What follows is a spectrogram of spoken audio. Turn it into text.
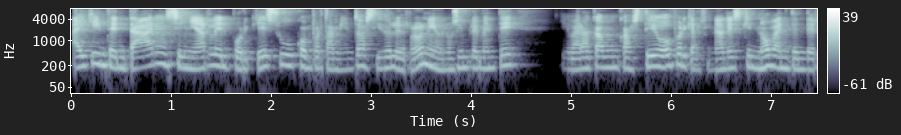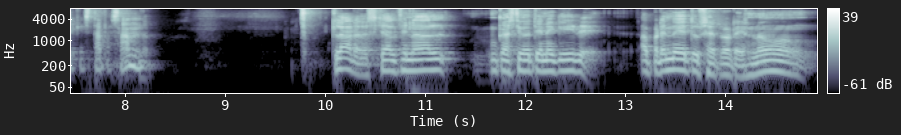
hay que intentar enseñarle el por qué su comportamiento ha sido el erróneo, no simplemente llevar a cabo un castigo porque al final es que no va a entender qué está pasando. Claro, es que al final un castigo tiene que ir, aprende de tus errores, ¿no?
